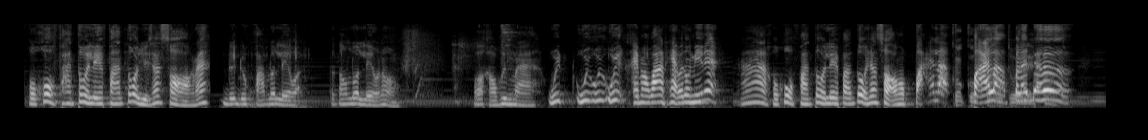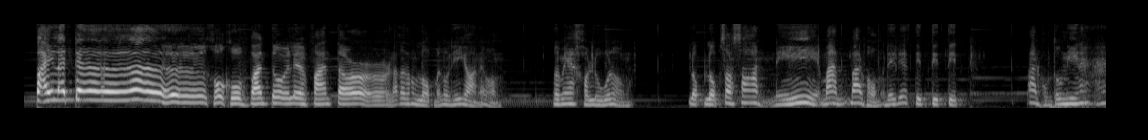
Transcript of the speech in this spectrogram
โคโค่ฟานโต้เลฟานโต้อยู่ชั้นสองนะดูดูความรวดเร็วอะต้องรวดเร็วนะผม เพราะว่าเขาเพิ่งมา อุ้ยอุ้ยอุ้ยอุ้ยใครมาวางแถบไว้ตรงนี้เนี่ย อ่าโคโค่ฟานโต้เลฟานโต้ชั้นสองไปละ Coco ไปละ Fanto ไปละเด้อไปละเด้อ โคโค่ฟานโต้เลฟานโต้แล้วก็ต้องหลบมาตรงนี้ก่อนนะผม เพื่อไม่ให้เขารู้นะผม หลบหลบซ่อนๆ นี่บ้านบ้านผมเดี๋ยวเดี๋ยวติดติดติดบ้านผมตรงนี้นะ อ่า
